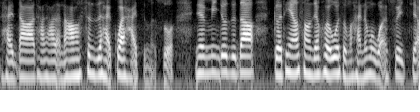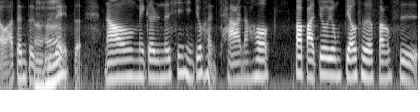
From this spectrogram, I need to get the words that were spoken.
还邋邋遢遢的？然后甚至还怪孩子们说，你明明就知道隔天要上教会，为什么还那么晚睡觉啊？等等之类的。然后每个人的心情就很差，然后爸爸就用飙车的方式。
